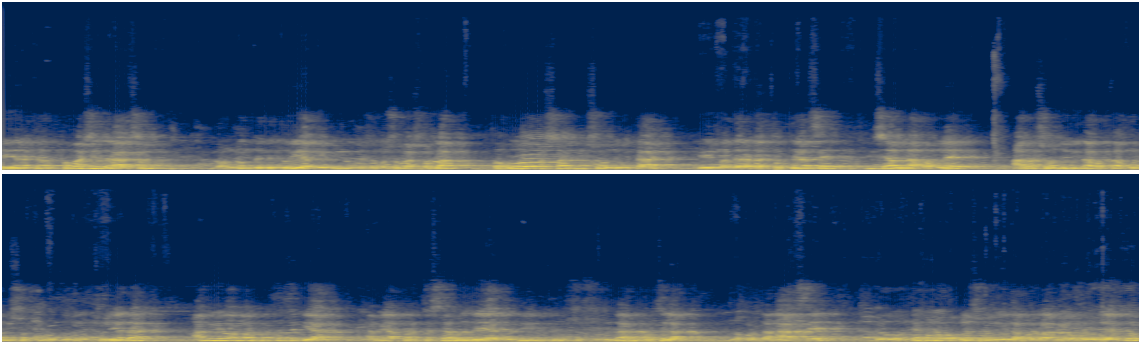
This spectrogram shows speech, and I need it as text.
এই এলাকার প্রবাসী যারা আছেন, লন্ডন থেকে দরিয়া বিভিন্ন দেশে বসবাস করা সকল সার্বিক সহযোগিতায় এই মাদ্রাসাটা চলতে আছে। ইনশাআল্লাহ হলে আরও সহযোগিতা হত্যা ভবিষ্যৎ চলিয়ে যায় আমিও আমার পক্ষ থেকে, আমি আপনার চেষ্টা করে দেয়া যদি সুবিধা আমি করছিলাম নকল জানা আছে তো এখন সহযোগিতা করব। আমি অবরোধে একদম।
